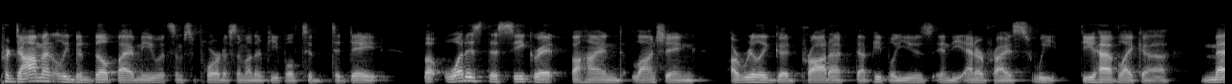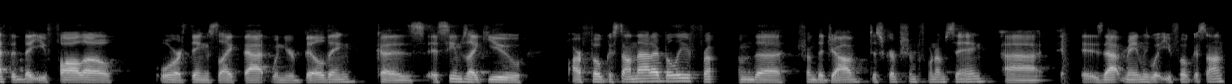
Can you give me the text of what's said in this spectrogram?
predominantly been built by me with some support of some other people to, to date. But what is the secret behind launching a really good product that people use in the enterprise suite? Do you have like a method that you follow or things like that when you're building? Because it seems like you are focused on that, I believe, from the from the job description from what I'm saying. Uh, is that mainly what you focus on?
